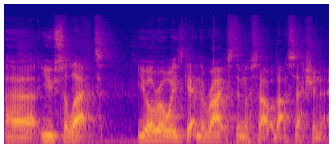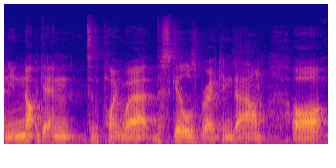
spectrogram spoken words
uh, you select, you're always getting the right stimulus out of that session and you're not getting to the point where the skills breaking down or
